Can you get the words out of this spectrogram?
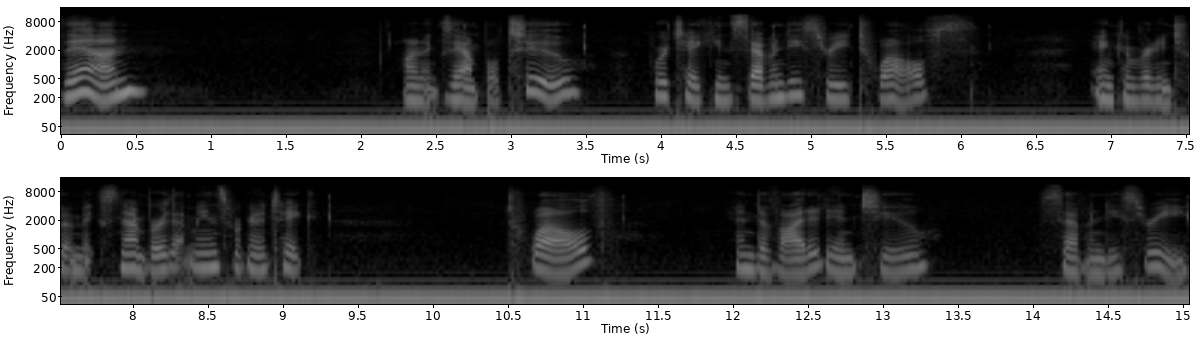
Then, on example 2, we're taking 73 twelfths and converting to a mixed number. That means we're going to take 12 and divide it into 73.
